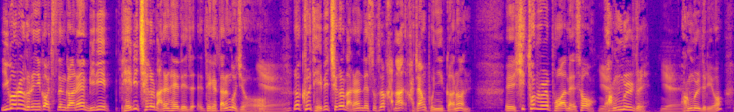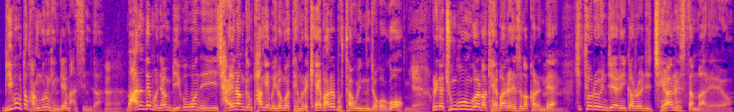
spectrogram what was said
이거를 그러니까 어쨌든 간에 미리 대비책을 마련해야 되 겠다는 거죠. 예. 그러니까 그 대비책을 마련하는 데 있어서 가장 보니까는 히토르를 포함해서 예. 광물들, 예. 광물들이요. 미국도 광물은 굉장히 많습니다. 예. 많은데 뭐냐면 미국은 이 자연환경 파괴 뭐 이런 것 때문에 개발을 못 하고 있는 저거고, 예. 그러니까 중국은 그걸 막 개발을 해서 막 하는데 음. 히토르 이제 그러니까를 제한을 했었단 말이에요.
